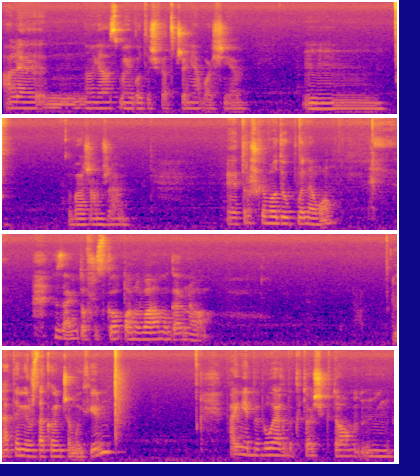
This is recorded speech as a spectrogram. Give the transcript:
ale mm, no ja z mojego doświadczenia właśnie mm, uważam, że y, troszkę wody upłynęło, zanim to wszystko opanowałam, ogarnęłam. Na tym już zakończę mój film. Fajnie by było, jakby ktoś, kto mm,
